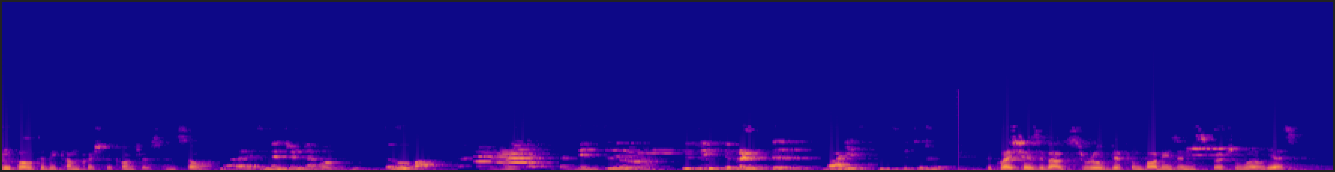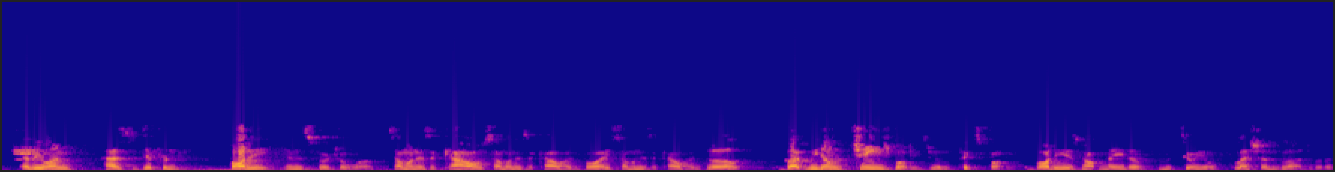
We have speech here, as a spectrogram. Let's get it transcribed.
people to become Krishna conscious and so on. Maharaj mentioned about the Rupa. That means uh, between different uh, bodies in spiritual world. The question is about Sarup, different bodies in the spiritual world. Yes, everyone has different body in the spiritual world. Someone is a cow, someone is a cowherd boy, someone is a cowherd girl. But we don't change bodies, we have a fixed body. The body is not made of material flesh and blood, but of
